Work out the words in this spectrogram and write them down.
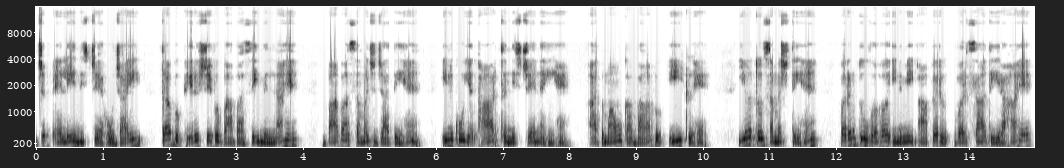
जब पहले निश्चय हो जाए, तब फिर शिव बाबा से मिलना है। बाबा समझ जाते हैं, इनको यथार्थ निश्चय नहीं है। आत्माओं का बाप एक है। यह तो समझते हैं परंतु वह इनमें आकर वर्षा दे रहा है,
